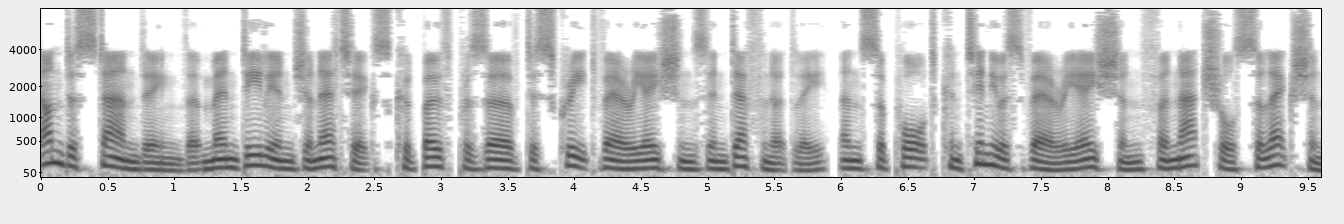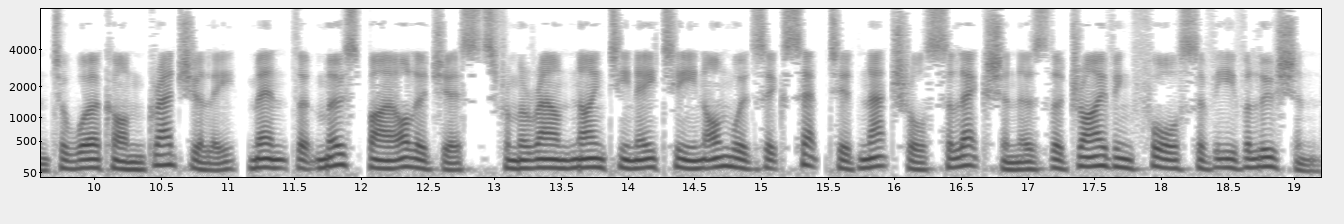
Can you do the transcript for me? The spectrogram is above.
understanding that Mendelian genetics could both preserve discrete variations indefinitely, and support continuous variation for natural selection to work on gradually, meant that most biologists from around 1918 onwards accepted natural selection as the driving force of evolution.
